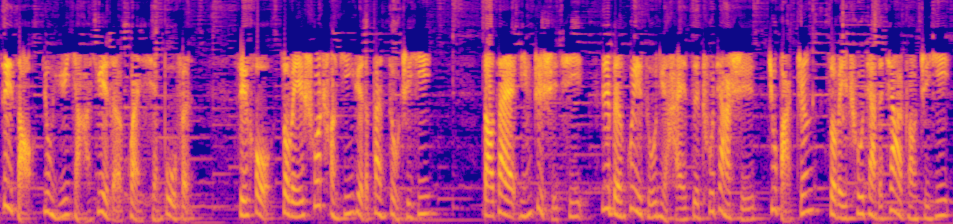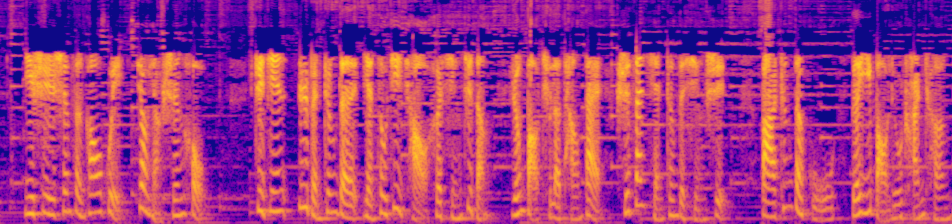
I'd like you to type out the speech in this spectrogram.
最早用于雅乐的管弦部分，随后作为说唱音乐的伴奏之一。早在明治时期，日本贵族女孩子出嫁时就把筝作为出嫁的嫁妆之一，以示身份高贵、教养深厚。至今，日本筝的演奏技巧和形制等仍保持了唐代十三弦筝的形式，把筝的鼓得以保留传承，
